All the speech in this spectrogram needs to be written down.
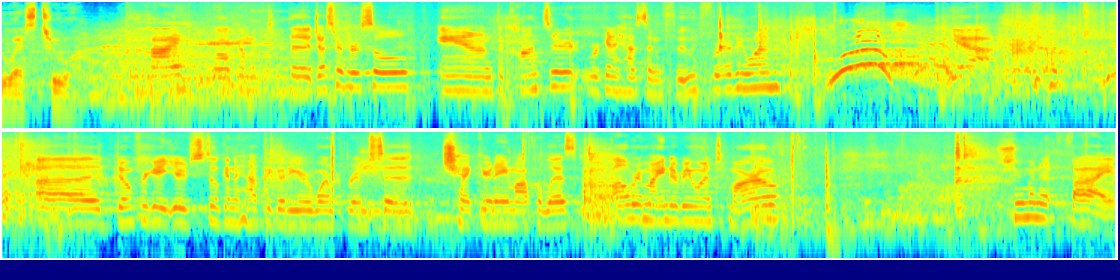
US tour. Hi, the dress rehearsal and the concert. We're gonna have some food for everyone. Woo! Yeah. Uh, don't forget, you're still gonna have to go to your warm-up rooms to check your name off the list. I'll remind everyone tomorrow. Schumann at five.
